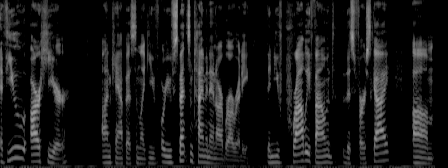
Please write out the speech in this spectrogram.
if you are here on campus and like you've or you've spent some time in Ann Arbor already, then you've probably found this first guy. Um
